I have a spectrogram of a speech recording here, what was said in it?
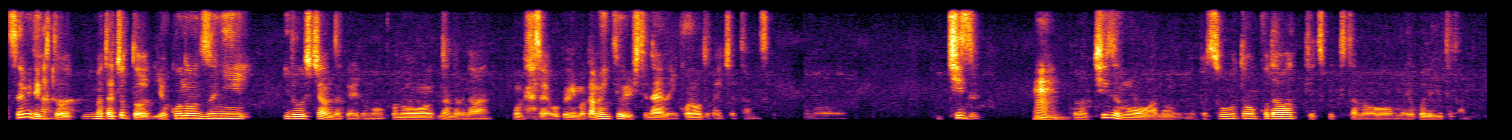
そういう意味でいくと、またちょっと横の図に移動しちゃうんだけれども、この、なんだろうな、ごめんなさい、僕今画面共有してないのにこの音が言っちゃったんですけど、この地図。うん。この地図も、あの、やっぱ相当こだわって作ってたのをまあ横で見てたんだけども、こ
